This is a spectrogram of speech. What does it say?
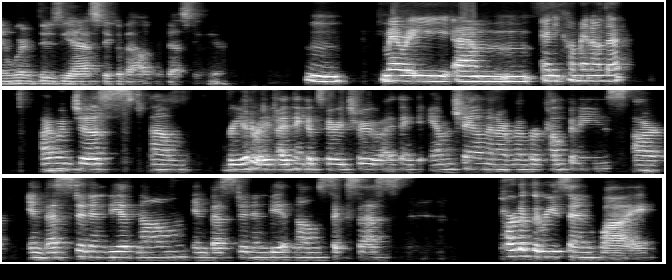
and we're enthusiastic about investing here. Mm. Mary, um, any comment on that? I would just um, reiterate I think it's very true. I think AmCham and our member companies are invested in Vietnam, invested in Vietnam's success. Part of the reason why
